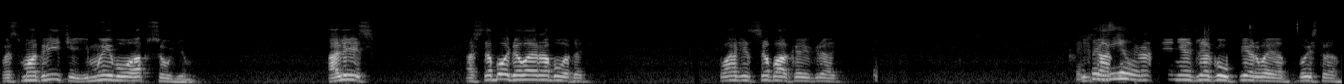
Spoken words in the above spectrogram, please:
Посмотрите, и мы его обсудим. Алис, а с тобой давай работать. Хватит с собакой играть. Итак, упражнение для губ. Первое. Быстро.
